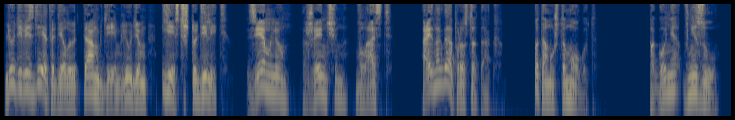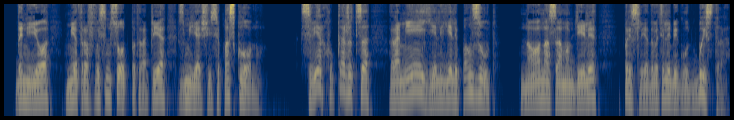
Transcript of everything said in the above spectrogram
люди везде это делают там, где им, людям, есть что делить. Землю, женщин, власть. А иногда просто так. Потому что могут. Погоня внизу. До нее метров восемьсот по тропе, змеящейся по склону. Сверху, кажется, ромеи еле-еле ползут. Но на самом деле преследователи бегут быстро.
